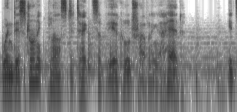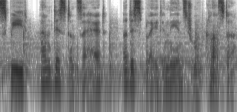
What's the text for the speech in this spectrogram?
When Distronic Plus detects a vehicle traveling ahead, its speed and distance ahead are displayed in the instrument cluster.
